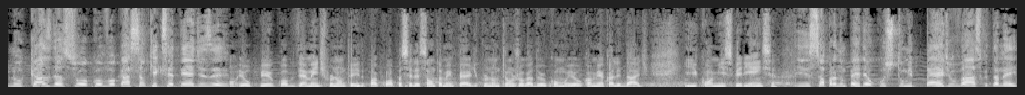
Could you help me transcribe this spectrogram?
no caso da sua convocação, o que, que você tem a dizer? Bom, eu perco, obviamente, por não ter ido para a Copa. A seleção também perde por não ter um jogador como eu, com a minha qualidade e com a minha experiência. E só para não perder o costume, perde o Vasco também.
